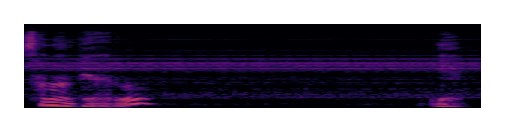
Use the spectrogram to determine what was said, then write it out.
3A로. 예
